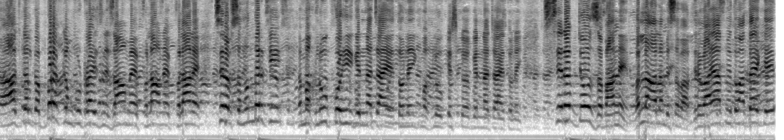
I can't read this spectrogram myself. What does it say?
آج کل کا بڑا کمپیوٹرائز نظام ہے فلان ہے فلان ہے۔ صرف سمندر کی مخلوق کو ہی گننا چاہیں تو نہیں، مخلوق اس کو گننا چاہیں تو نہیں۔ صرف جو زبانیں، واللہ عالم ثواب روایات میں تو آتا ہے کہ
